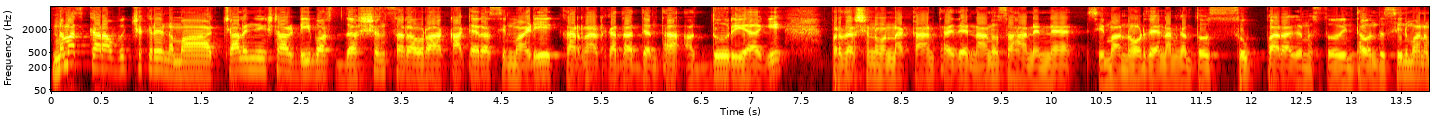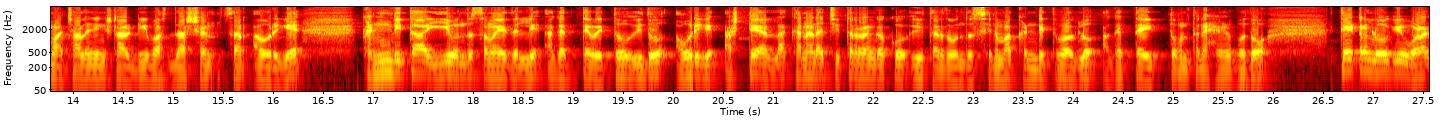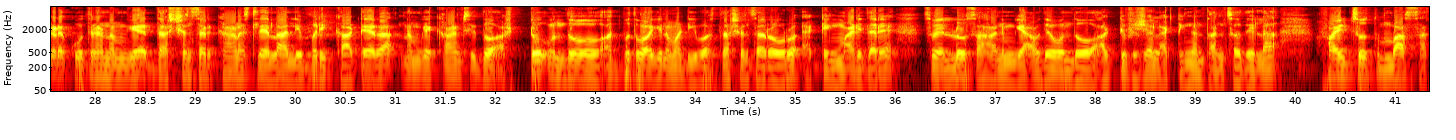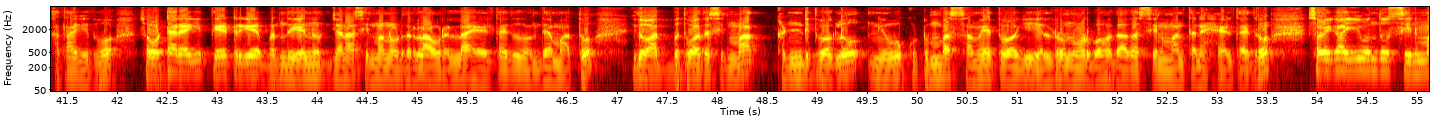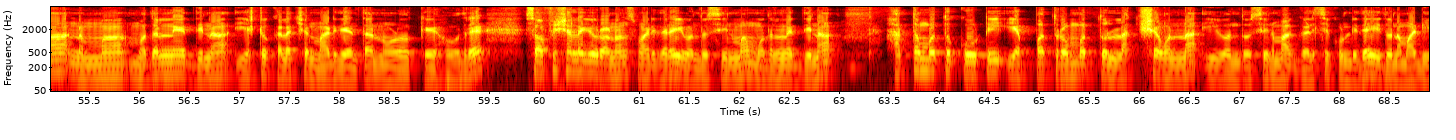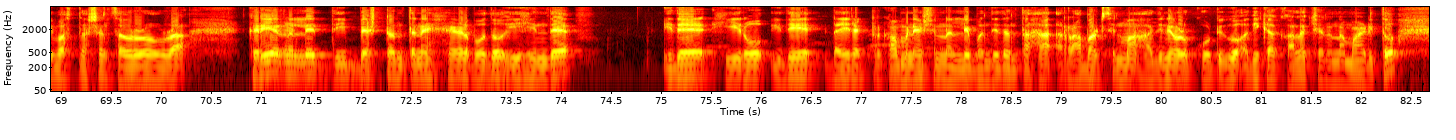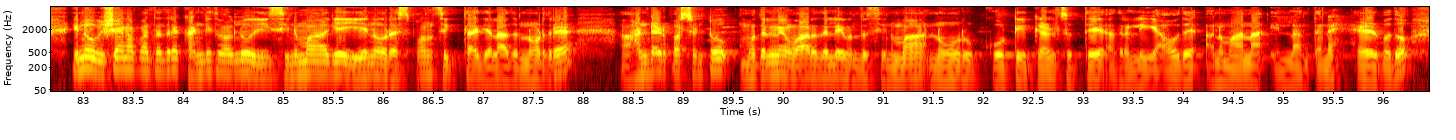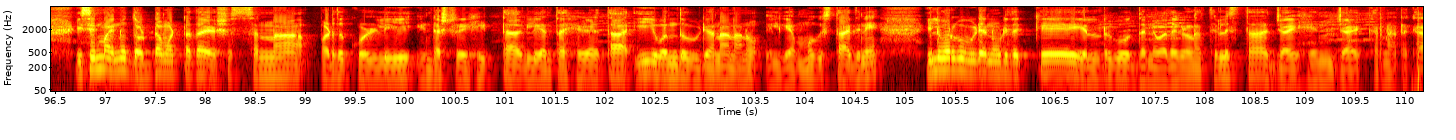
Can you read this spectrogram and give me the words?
ನಮಸ್ಕಾರ ವೀಕ್ಷಕರೇ, ನಮ್ಮ challenging star D boss Darshan sir ಅವರ ಕಾಟೇರ ಸಿನಿಮಾ ಇಡೀ ಕರ್ನಾಟಕದಾದ್ಯಂತ ಅದ್ಧೂರಿಯಾಗಿ ಪ್ರದರ್ಶನವನ್ನು ಕಾಣ್ತಾ ಇದೆ. ನಾನು ಸಹ ನಿನ್ನೆ ಸಿನಿಮಾ ನೋಡಿದೆ, ನನಗಂತೂ ಸೂಪರಾಗಿ ಅನ್ನಿಸ್ತು ಇಂಥ ಒಂದು ಸಿನಿಮಾ ನಮ್ಮ challenging star D boss Darshan sir ಅವರಿಗೆ ಖಂಡಿತ ಈ ಒಂದು ಸಮಯದಲ್ಲಿ ಅಗತ್ಯವಿತ್ತು. ಇದು ಅವರಿಗೆ ಅಷ್ಟೇ ಅಲ್ಲ, ಕನ್ನಡ ಚಿತ್ರರಂಗಕ್ಕೂ ಈ ಥರದ ಒಂದು ಸಿನಿಮಾ ಖಂಡಿತವಾಗ್ಲೂ ಅಗತ್ಯ ಇತ್ತು ಅಂತಲೇ ಹೇಳ್ಬೋದು. ಥಿಯೇಟ್ರಲ್ಲಿ ಹೋಗಿ ಒಳಗಡೆ ಕೂತ್ರೆ ನಮಗೆ ದರ್ಶನ್ ಸರ್ ಕಾಣಿಸ್ಲಿಲ್ಲ ಅಲ್ಲಿ ಬರೀ ಕಾಟೇರ ನಮಗೆ ಕಾಣಿಸಿದ್ದು. ಅಷ್ಟು ಒಂದು ಅದ್ಭುತವಾಗಿ ನಮ್ಮ ಡಿ ಬಾಸ್ ದರ್ಶನ್ ಸರ್ ಅವರು ಆ್ಯಕ್ಟಿಂಗ್ ಮಾಡಿದ್ದಾರೆ. ಸೊ ಎಲ್ಲೂ ಸಹ ನಿಮಗೆ ಯಾವುದೇ ಒಂದು ಆರ್ಟಿಫಿಷಿಯಲ್ ಆ್ಯಕ್ಟಿಂಗ್ ಅಂತ ಅನಿಸೋದಿಲ್ಲ. ಫೈಟ್ಸು ತುಂಬ ಸಖತ್ತಾಗಿದ್ವು. ಸೊ ಒಟ್ಟಾರೆಯಾಗಿ ಥಿಯೇಟ್ರಿಗೆ ಬಂದು ಏನು ಜನ ಸಿನಿಮಾ ನೋಡಿದ್ರಲ್ಲ, ಅವರೆಲ್ಲ ಹೇಳ್ತಾ ಇದ್ದದ್ದು ಒಂದೇ ಮಾತು. ಇದು ಅದ್ಭುತವಾದ ಸಿನಿಮಾ. ಖಂಡಿತವಾಗ್ಲೂ ನೀವು ಕುಟುಂಬ ಸಮೇತವಾಗಿ ಎಲ್ಲರೂ ನೋಡಬಹುದಾದ ಸಿನಿಮಾ ಅಂತಲೇ ಹೇಳ್ತಾ ಇದ್ರು. ಸೊ ಈಗ ಈ ಒಂದು ಸಿನಿಮಾ ನಮ್ಮ ಮೊದಲನೇ ದಿನ ಎಷ್ಟು ಕಲೆಕ್ಷನ್ ಮಾಡಿದೆ ಅಂತ ನೋಡೋಕ್ಕೆ ಹೋದರೆ ಸೊ ಅಫಿಷಿಯಲಾಗಿ ಇವರು ಅನೌನ್ಸ್ ಮಾಡಿದ್ದಾರೆ ಈ ಒಂದು ಸಿನಿಮಾ ಮೊದಲನೇ ದಿನ. ಹತ್ತೊಂಬತ್ತು ಕೋಟಿ ಎಪ್ಪತ್ತೊಂಬತ್ತು ಲಕ್ಷವನ್ನು ಈ ಒಂದು ಸಿನಿಮಾ ಗಳಿಸಿಕೊಂಡಿದೆ. ಇದು ನಮ್ಮ ಡಿ ಬಾಸ್ ದರ್ಶನ್ ಸರ್ ಅವರ ಕರಿಯರ್ನಲ್ಲೇ ದಿ ಬೆಸ್ಟ್ ಅಂತಲೇ ಹೇಳ್ಬೋದು. ಈ ಹಿಂದೆ ಇದೇ ಹೀರೋ, ಇದೇ ಡೈರೆಕ್ಟರ್ ಕಾಂಬಿನೇಷನ್ನಲ್ಲಿ ಬಂದಿದ್ದಂತಹ ರಾಬರ್ಟ್ ಸಿನಿಮಾ ಹದಿನೇಳು ಕೋಟಿಗೂ ಅಧಿಕ ಕಲೆಕ್ಷನನ್ನು ಮಾಡಿತ್ತು. ಇನ್ನು ವಿಷಯ ಏನಪ್ಪ ಅಂತಂದರೆ ಖಂಡಿತವಾಗ್ಲೂ ಈ ಸಿನಿಮಾಗೆ ಏನು ರೆಸ್ಪಾನ್ಸ್ ಸಿಗ್ತಾ ಇದೆಯಲ್ಲ, ಅದನ್ನು ನೋಡಿದ್ರೆ ಹಂಡ್ರೆಡ್ ಪರ್ಸೆಂಟು ಮೊದಲನೇ ವಾರದಲ್ಲಿ ಒಂದು ಸಿನಿಮಾ ನೂರು ಕೋಟಿ ಗಳಿಸುತ್ತೆ. ಅದರಲ್ಲಿ ಯಾವುದೇ ಅನುಮಾನ ಇಲ್ಲ ಅಂತಲೇ ಹೇಳ್ಬೋದು. ಈ ಸಿನಿಮಾ ಇನ್ನೂ ದೊಡ್ಡ ಮಟ್ಟದ ಯಶಸ್ಸನ್ನು ಪಡೆದುಕೊಳ್ಳಿ, ಇಂಡಸ್ಟ್ರಿ ಹಿಟ್ ಆಗಲಿ ಅಂತ ಹೇಳ್ತಾ ಈ ಒಂದು ವಿಡಿಯೋನ ನಾನು ಇಲ್ಲಿಗೆ ಮುಗಿಸ್ತಾ ಇದ್ದೀನಿ. ಇಲ್ಲಿವರೆಗೂ ವಿಡಿಯೋ ನೋಡಿದ್ದಕ್ಕೆ ಎಲ್ರಿಗೂ ಧನ್ಯವಾದಗಳನ್ನ ತಿಳಿಸ್ತಾ, ಜೈ ಹಿಂದ್, ಜೈ ಕರ್ನಾಟಕ.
